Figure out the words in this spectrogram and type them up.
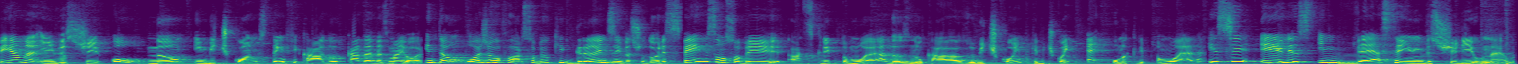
pena investir ou não em bitcoins tem ficado cada vez maior. Então, hoje eu vou falar sobre o que grandes investidores pensam sobre as criptomoedas, no caso Bitcoin, porque Bitcoin é uma criptomoeda, e se eles investem e investiriam nela.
